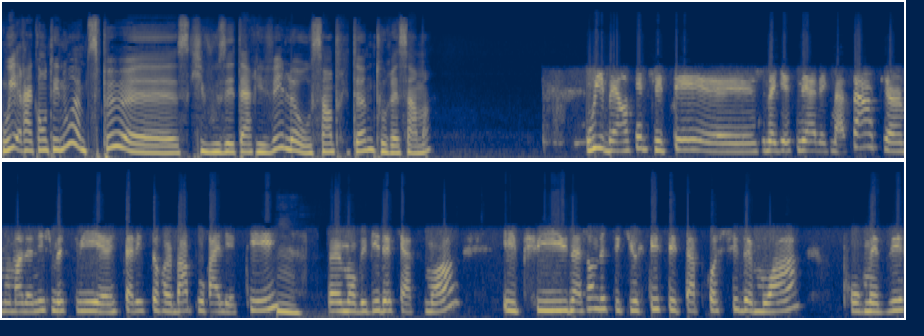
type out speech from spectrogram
Oui, racontez-nous un petit peu euh, ce qui vous est arrivé là au Centre Eaton tout récemment. Oui, ben en fait, j'étais, euh, je magasinais avec ma soeur, puis à un moment donné, je me suis euh, installée sur un banc pour allaiter hmm. euh, mon bébé de quatre mois. Et puis, une agente de sécurité s'est approchée de moi pour me dire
